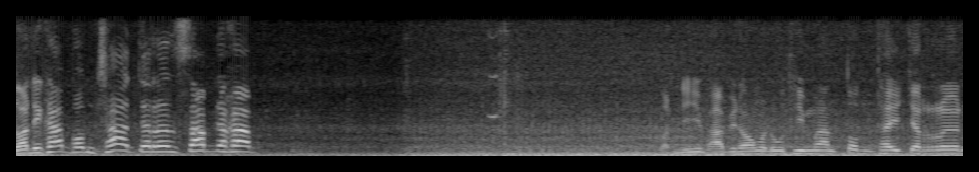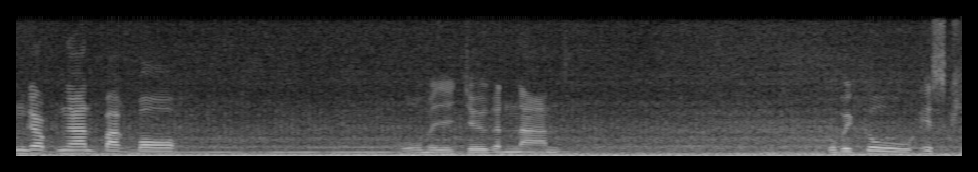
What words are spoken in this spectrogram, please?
สวัสดีครับ ผมชาติเจริญทรัพย์นะครับ วันนี้พาพี่น้องมาดูทีมงานต้นไทยเจริญครับ งานปากบอโอ้ไม่ได้เจอกันนานโกเบโก้ SK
